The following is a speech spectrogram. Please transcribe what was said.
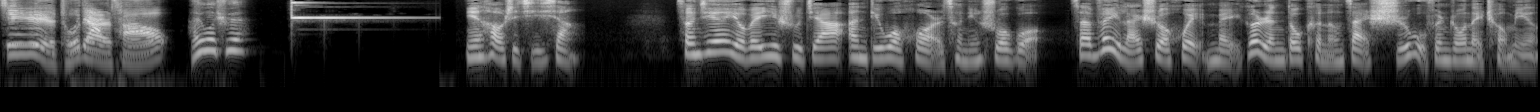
今日吐点槽。哎呦我去！您好是吉祥。曾经有位艺术家安迪沃霍尔曾经说过，在未来社会，每个人都可能在十五分钟内成名。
